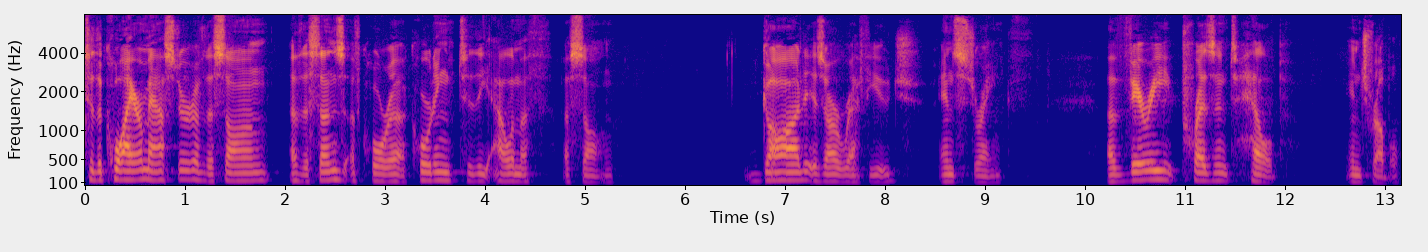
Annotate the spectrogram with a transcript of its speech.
To the choir master of the song of the sons of Korah, according to the Alamoth, a song. God is our refuge and strength, a very present help in trouble.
